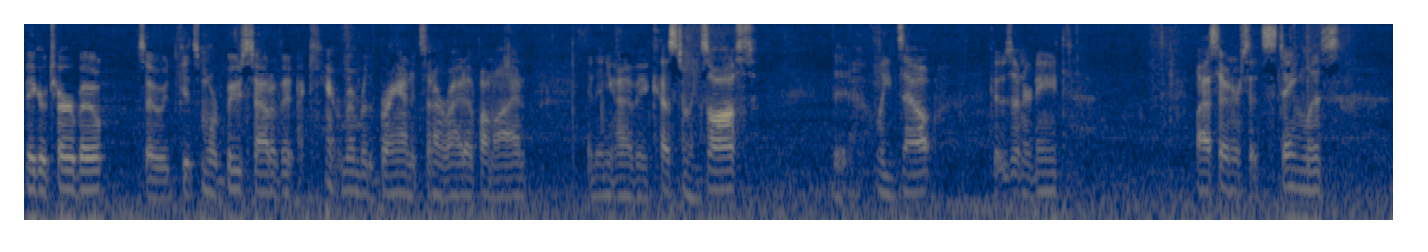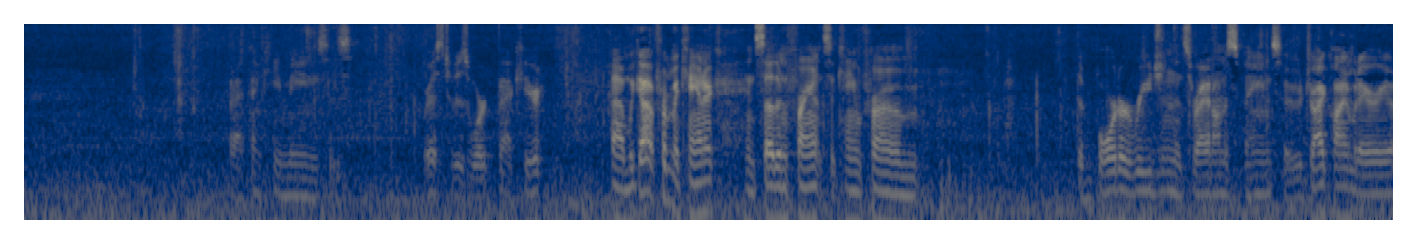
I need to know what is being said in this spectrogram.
bigger turbo, so it gets more boost out of it. I can't remember the brand, it's in our write-up online. And then you have a custom exhaust that leads out, goes underneath. Last owner said stainless, but I think he means his rest of his work back here. Um, we got from mechanic in southern France. It came from the border region that's right on to Spain, so dry climate area.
